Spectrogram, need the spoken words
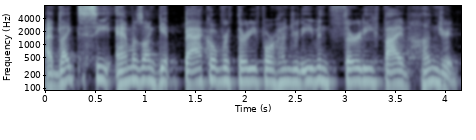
I'd like to see Amazon get back over 3,400, even 3,500,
